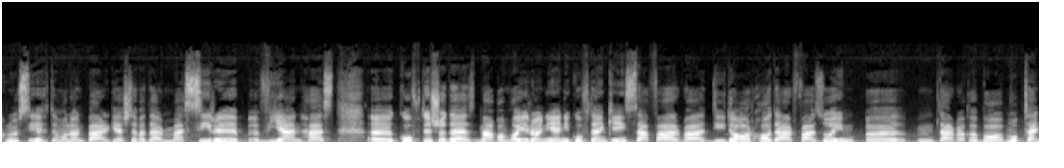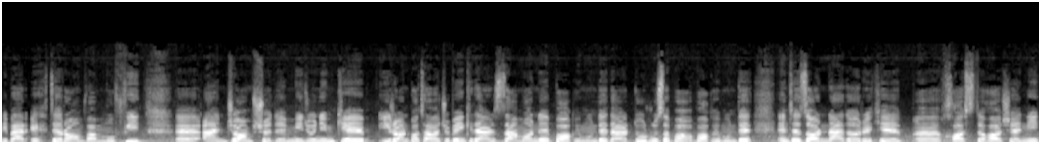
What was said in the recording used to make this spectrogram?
گروسی احتمالا برگشته و در مسیر وین هست. گفته شده از مقام های ایرانی یعنی گفتن که این سفر و دیدارها در فضای در واقع با مبتنی بر احترام و مفید انجام شده. می‌دونیم که ایران با توجه به اینکه در زمان باقی مونده در دو روز باقی مونده انتظار نداره که خواسته هاش یعنی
